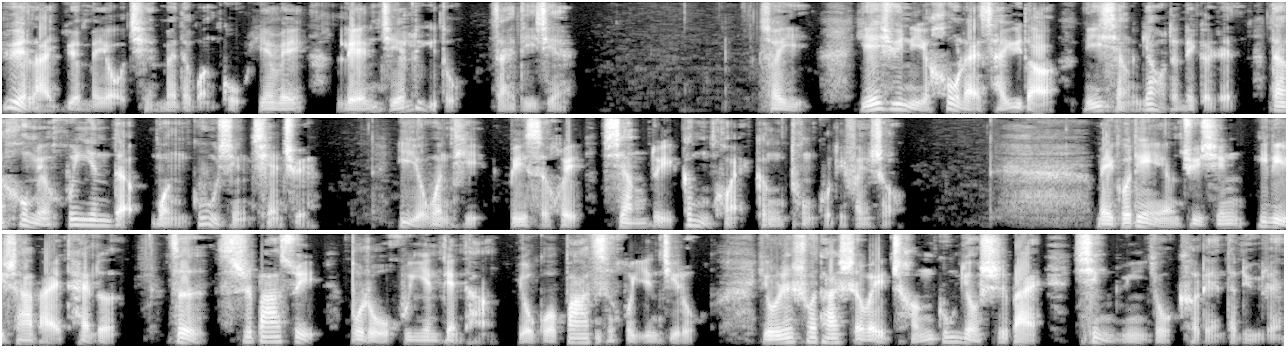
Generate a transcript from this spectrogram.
越来越没有前面的稳固，因为连接力度在递减。所以，也许你后来才遇到你想要的那个人，但后面婚姻的稳固性欠缺，一有问题，彼此会相对更快、更痛苦的分手。美国电影巨星伊丽莎白·泰勒自十八岁步入婚姻殿堂，有过八次婚姻记录。有人说她是位成功又失败、幸运又可怜的女人。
